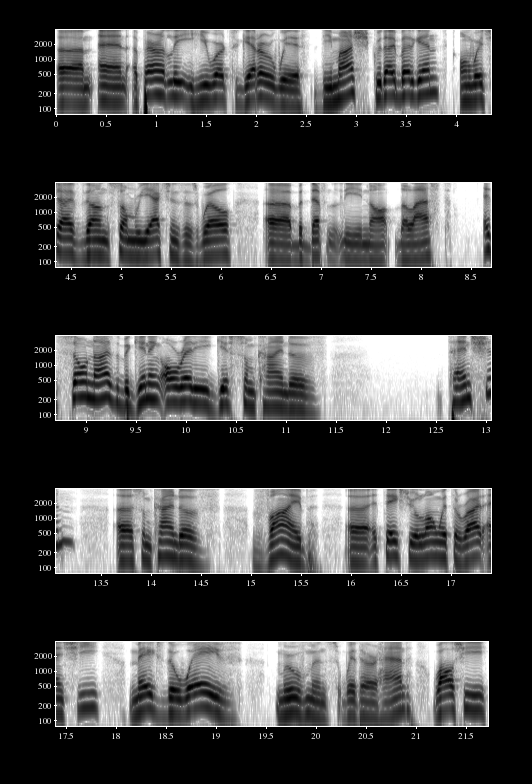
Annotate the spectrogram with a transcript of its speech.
Um, and apparently he worked together with Dimash Kudaibergen, on which I've done some reactions as well, uh, but definitely not the last. It's so nice. The beginning already gives some kind of tension, uh, some kind of vibe. Uh, it takes you along with the ride, and she makes the wave movements with her hand while she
